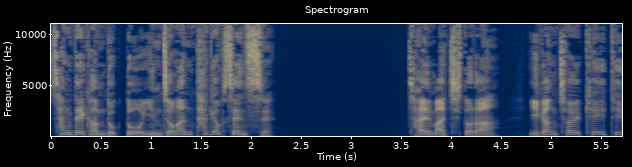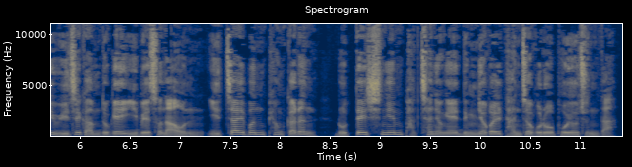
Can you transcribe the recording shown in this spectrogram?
상대 감독도 인정한 타격 센스. 잘 마치더라. 이강철 KT 위즈 감독의 입에서 나온 이 짧은 평가는 롯데 신인 박찬영의 능력을 단적으로 보여준다.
